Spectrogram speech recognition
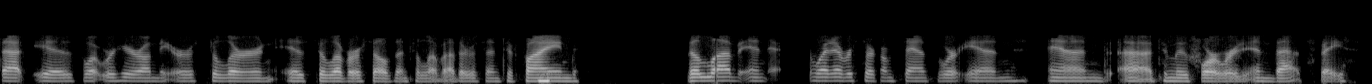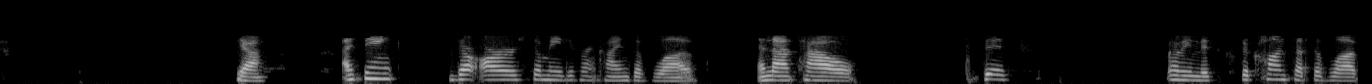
that is what we're here on the earth to learn is to love ourselves and to love others and to find the love in whatever circumstance we're in and uh, to move forward in that space. Yeah. I think there are so many different kinds of love and that's how this I mean this the concept of love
